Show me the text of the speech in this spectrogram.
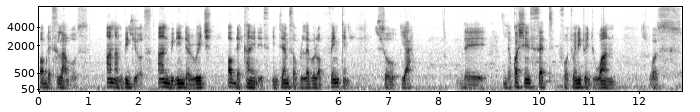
of the syllabus, unambiguous, and within the reach of the candidates in terms of level of thinking. So yeah, the the question set for 2021 was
